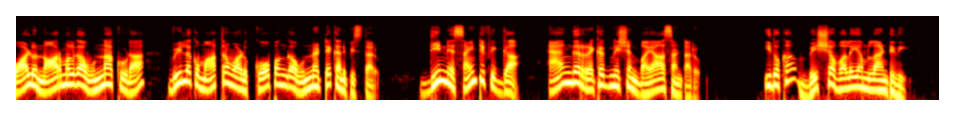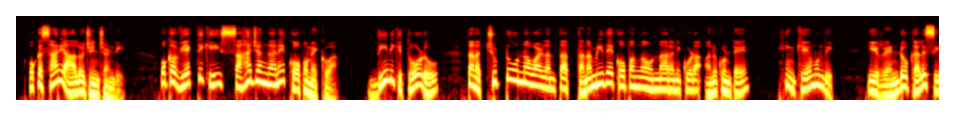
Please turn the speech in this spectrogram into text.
వాళ్ళు నార్మల్గా ఉన్నా కూడా వీళ్ళకు మాత్రం వాళ్ళు కోపంగా ఉన్నట్టే కనిపిస్తారు. దీన్నే సైంటిఫిక్గా యాంగర్ రెకగ్నిషన్ బయాస్ అంటారు. ఇదొక విషవలయం లాంటిది. ఒకసారి ఆలోచించండి. ఒక వ్యక్తికి సహజంగానే కోపమెక్కువ దీనికి తోడు తన చుట్టూ ఉన్నవాళ్ళంతా తనమీదే కోపంగా ఉన్నారని కూడా అనుకుంటే ఇంకేముంది? ఈ రెండూ కలిసి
